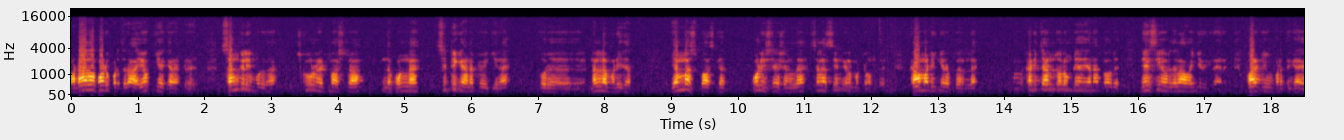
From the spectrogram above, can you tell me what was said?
படாத பாடுபடுத்துகிற அயோக்கிய கேரக்டரு சங்கிலி முருகன் ஸ்கூல் ஹெட்மாஸ்டராக இந்த பொண்ணை சிட்டிக்கு அனுப்பி வைக்கிற ஒரு நல்ல மனிதர் எம்எஸ் பாஸ்கர் போலீஸ் ஸ்டேஷனில் சில சீன்கள் மட்டும் வந்து காமெடிங்கிற பேரில் கடிச்சான்னு சொல்ல முடியாது. ஏன்னா இப்போ ஒரு தேசிய விருதெல்லாம் வாங்கியிருக்கிறாரு பார்க்கிங் படத்துக்காக.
